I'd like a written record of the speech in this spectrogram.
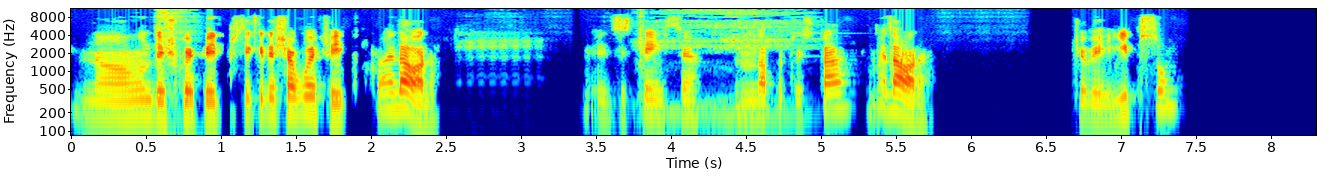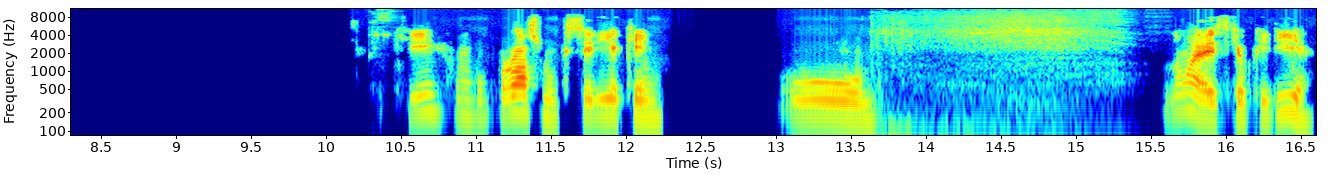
Não, não deixa com efeito. Pensei que deixava o efeito. Mas é da hora. Existência. Não dá pra testar. Mas da hora. Deixa eu ver. Y. aqui. Pro próximo, que seria quem? O... Não era esse que eu queria.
